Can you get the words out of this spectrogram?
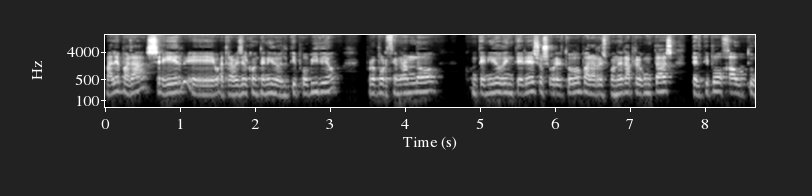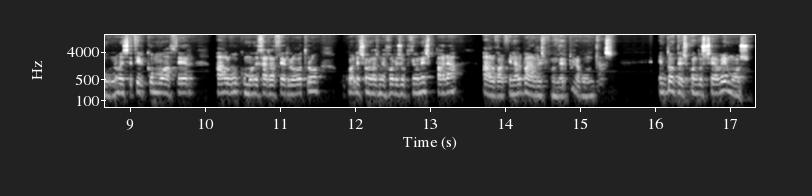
¿vale? Para seguir eh, a través del contenido del tipo vídeo, proporcionando contenido de interés o sobre todo para responder a preguntas del tipo how to, ¿no? Es decir, cómo hacer algo, cómo dejar de hacer lo otro, cuáles son las mejores opciones para algo, al final para responder preguntas. Entonces, cuando sabemos,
